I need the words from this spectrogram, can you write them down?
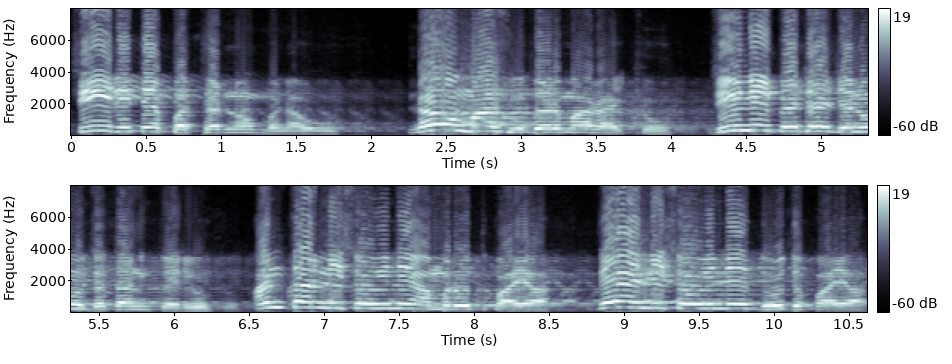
સી રીતે પથ્થરનું બનાવવું નવ માસ ઉદરમાં રાખ્યો. જીવની પેઠે જેનું જતન કર્યું. અંતર નિસોવીને અમૃત પાયા. દેહ નિસોવીને દૂધ પાયા.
